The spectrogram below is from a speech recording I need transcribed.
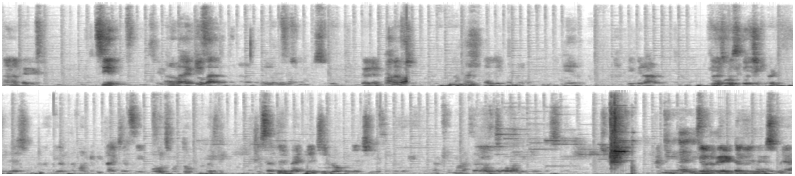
నాన్న పేరు సీన్ మనం యాక్టివ్ కాదు ఇద్దరు చనిపోయారు. అమ్మాయి తల్లి ఏడు. ఈ పిల్లాడు ఈ రోజుకి ఇక్కడ మల్టిపల్ ఫ్రాక్చర్స్ ఈ బోన్స్ మొత్తం పోయింది. ఈ సర్జరీ బయట నుంచి లోపల నుంచి అట్లా మాట్లాడాలి. ఒక వన్ వీక్ వస్తుంది. ఇంకేమైనా వేరే ఇంటర్నల్ ఇంజరీస్ ఉన్నాయా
